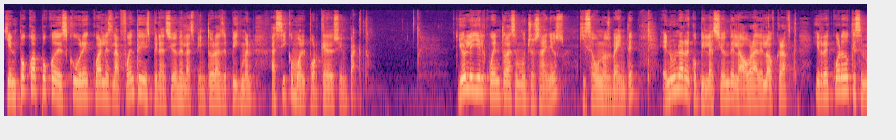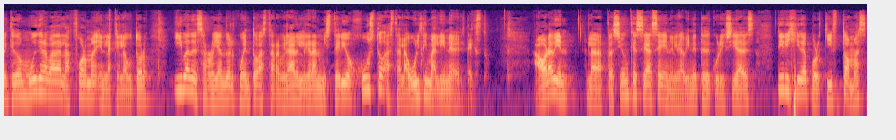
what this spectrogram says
quien poco a poco descubre cuál es la fuente de inspiración de las pinturas de Pigman, así como el porqué de su impacto. Yo leí el cuento hace muchos años, quizá unos 20, en una recopilación de la obra de Lovecraft y recuerdo que se me quedó muy grabada la forma en la que el autor iba desarrollando el cuento hasta revelar el gran misterio justo hasta la última línea del texto. Ahora bien, la adaptación que se hace en el Gabinete de Curiosidades, dirigida por Keith Thomas,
